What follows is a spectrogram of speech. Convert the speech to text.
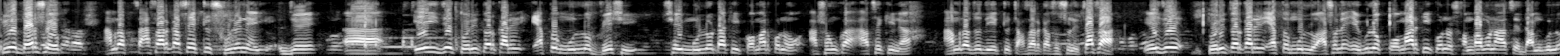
প্রিয় দর্শক আমরা চাচার কাছে একটু শুনে নেই যে এই যে তরি তরকারির এত মূল্য বেশি সেই মূল্যটা কি কমার কোনো আশঙ্কা আছে কিনা? আমরা যদি একটু চাচার কাছে শুনি। চাচা এই যে তরি তরকারির এত মূল্য আসলে এগুলো কমার কি কোনো সম্ভাবনা আছে দামগুলো?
